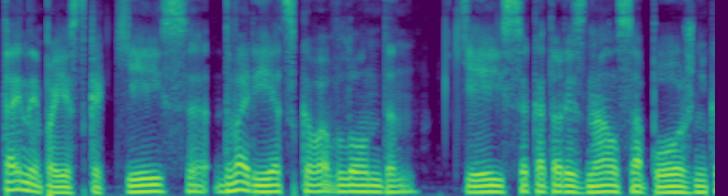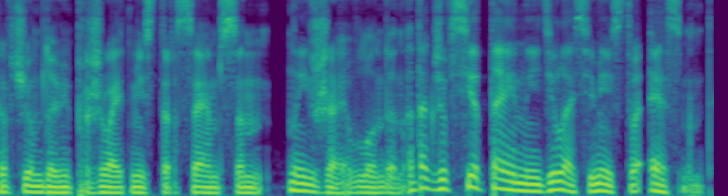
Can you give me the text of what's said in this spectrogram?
тайная поездка Кейса, Дворецкого в Лондон, Кейса, который знал сапожника, в чьем доме проживает мистер Сэмпсон, наезжая в Лондон, а также все тайные дела семейства Эсмонд.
